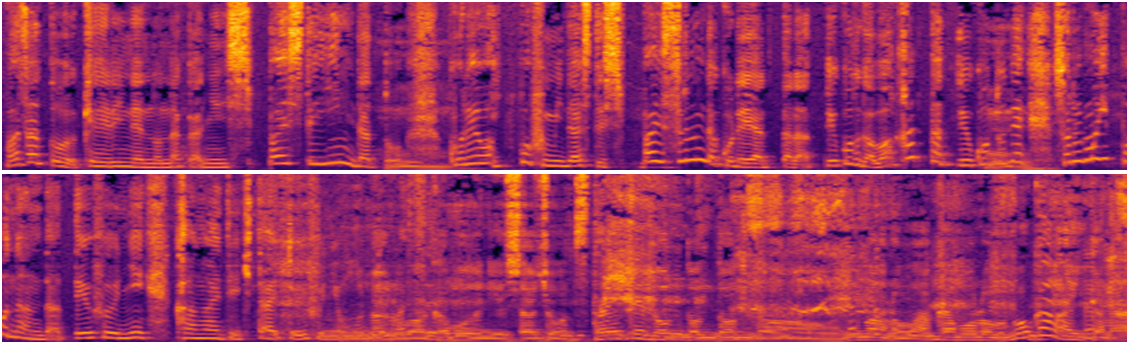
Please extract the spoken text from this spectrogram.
わざと経営理念の中に失敗していいんだと、これを一歩踏み出して失敗するんだこれやったらっていうことが分かったっていうことで、それも一歩なんだっていうふうに考えていきたいというふうに思って今のます。若者に社長伝えてどんどんどんどん今の若者動かないから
